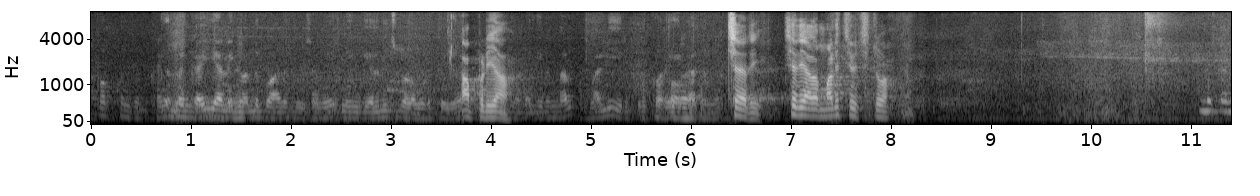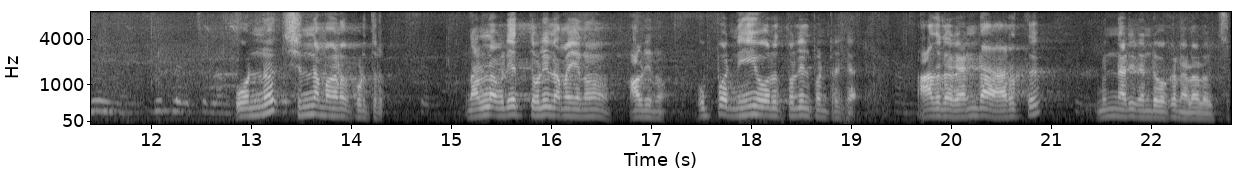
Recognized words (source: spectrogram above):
அப்பாவுக்கு கொஞ்சம் கை அன்னைக்கு வந்து பாருங்க சாமி நீங்கள் எலுமிச்சு பழம் கொடுத்தீங்க. அப்படியா? இருந்தாலும் வலி குறையில. சரி. சரி அதை மடித்து வச்சுட்டு வா. ஒன்று சின்ன மகனுக்கு கொடுத்துரு. நல்லபடியாக தொழில் அமையணும் அப்படின்னும். இப்போ நீ ஒரு தொழில் பண்ணிருக்க அதில் ரெண்டாக அறுத்து முன்னாடி ரெண்டு பக்கம் நிலவில் வச்சு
